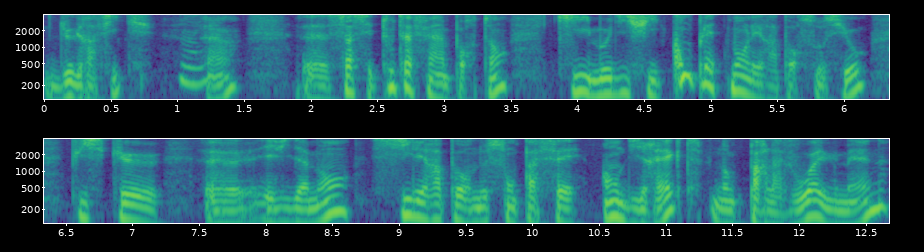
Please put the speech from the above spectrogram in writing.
du graphique, Hein, euh, ça, c'est tout à fait important, qui modifie complètement les rapports sociaux, puisque, euh, évidemment, si les rapports ne sont pas faits en direct, donc par la voix humaine,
